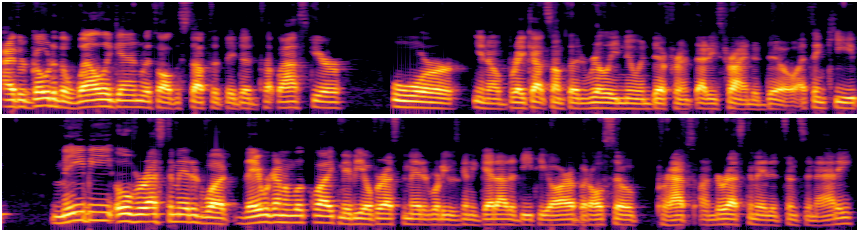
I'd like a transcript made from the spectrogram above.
either go to the well again with all the stuff that they did last year or you know break out something really new and different that he's trying to do. I think he maybe overestimated what they were going to look like, maybe overestimated what he was going to get out of DTR, but also perhaps underestimated Cincinnati.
